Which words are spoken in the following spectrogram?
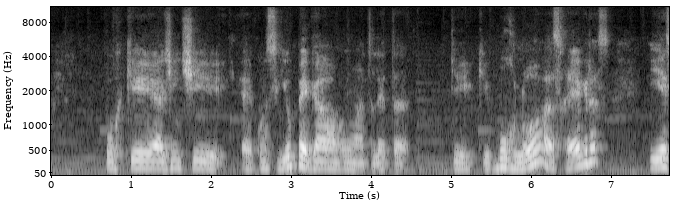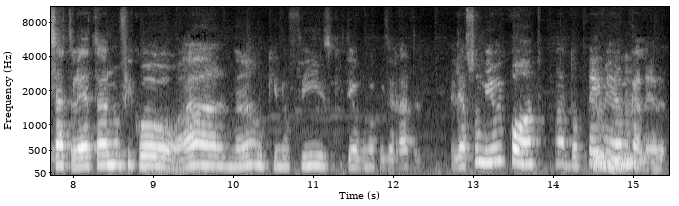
porque a gente é, conseguiu pegar um atleta que, que burlou as regras, e esse atleta não ficou, ah, não, que não fiz, que tem alguma coisa errada. Ele assumiu e ponto. Ah, dopei uhum. mesmo, galera.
